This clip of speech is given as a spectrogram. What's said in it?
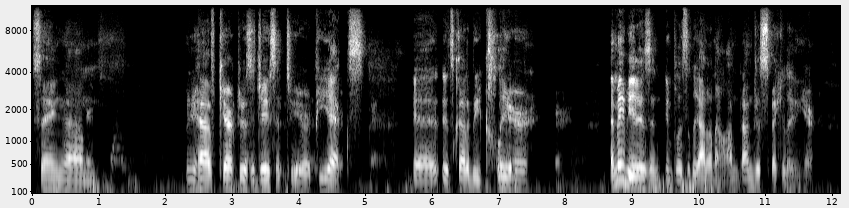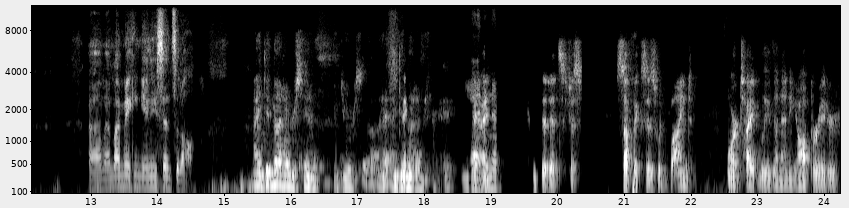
saying um, when you have characters adjacent to your PX, uh, it's got to be clear. And maybe it isn't implicitly. I don't know. I'm, I'm just speculating here. Um, am I making any sense at all? I did not understand yours. I, I did not understand. Yeah, I I- think that it's just suffixes would bind more tightly than any operator.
